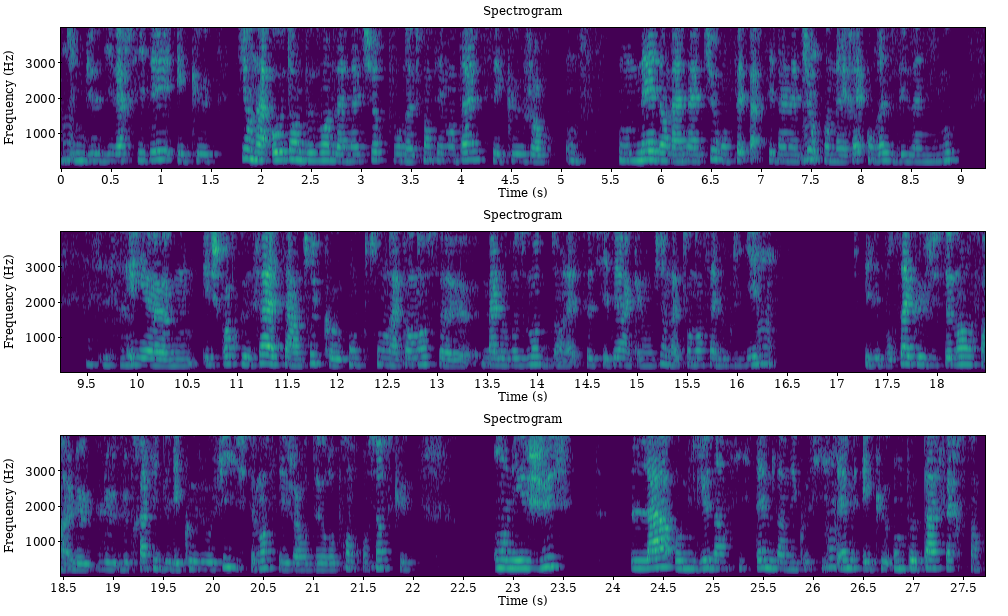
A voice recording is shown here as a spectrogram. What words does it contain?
d'une biodiversité et que si on a autant besoin de la nature pour notre santé mentale, c'est que genre on, on est dans la nature, on fait partie de la nature, on, est, on reste des animaux. C'est ça. Et, euh, et je pense que ça, c'est un truc qu'on qu'on a tendance, euh, malheureusement, dans la société dans laquelle on vit, on a tendance à l'oublier. Mm. Et c'est pour ça que, justement, enfin, le, le, le principe de l'éco-zoophilie, justement, c'est genre de reprendre conscience que on est juste là au milieu d'un système, d'un écosystème, et qu'on ne peut pas faire sans.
